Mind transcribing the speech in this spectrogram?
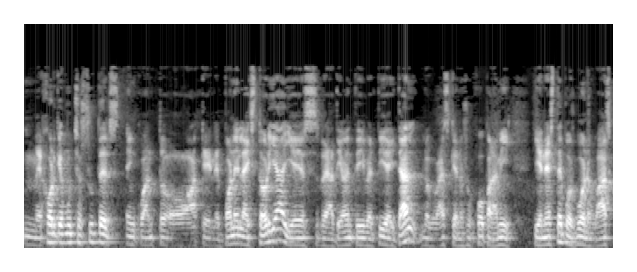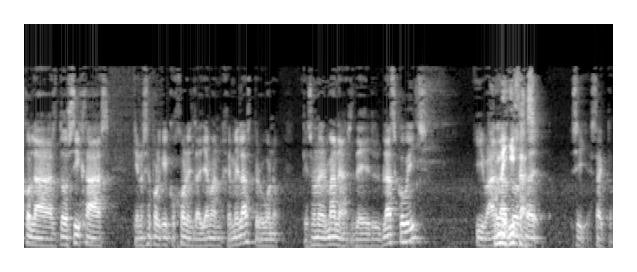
mejor que muchos shooters en cuanto a que le ponen la historia y es relativamente divertida y tal. Lo que pasa es que no es un juego para mí. Y en este, pues bueno, vas con las dos hijas, que no sé por qué cojones las llaman gemelas, pero bueno, que son hermanas del Blaskovich. Y van Son las mellizas. dos a- Sí, exacto.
